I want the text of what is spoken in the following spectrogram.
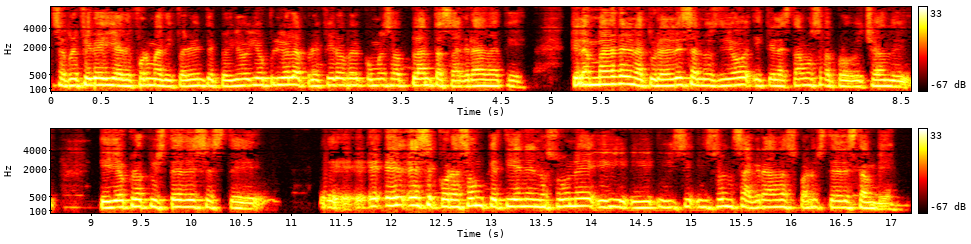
se refiere a ella de forma diferente, pero yo, yo, yo la prefiero ver como esa planta sagrada que, que la madre naturaleza nos dio y que la estamos aprovechando. Y, y yo creo que ustedes, este, eh, eh, ese corazón que tienen nos une y, y, y, son sagradas para ustedes también.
